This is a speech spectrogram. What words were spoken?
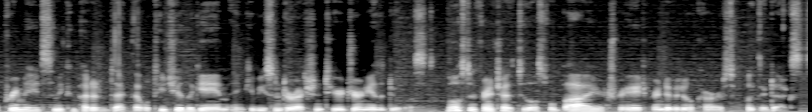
a pre-made semi-competitive deck that will teach you the game and give you some direction to your journey as a duelist. Most enfranchised duelists will buy or trade for individual cards to complete their decks.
